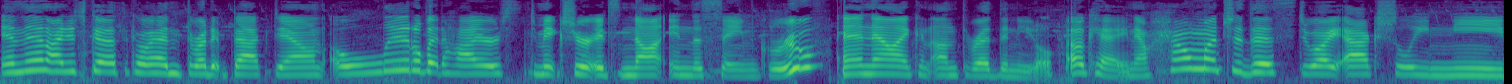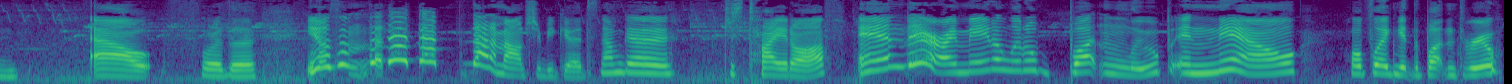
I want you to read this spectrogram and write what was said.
And then I just got to go ahead and thread it back down a little bit higher to make sure it's not in the same groove. And now I can unthread the needle. Okay, now how much of this do I actually need out for the, you know, some, that, that, that, that amount should be good. So now I'm gonna just tie it off. And there, I made a little button loop. And now, hopefully I can get the button through.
